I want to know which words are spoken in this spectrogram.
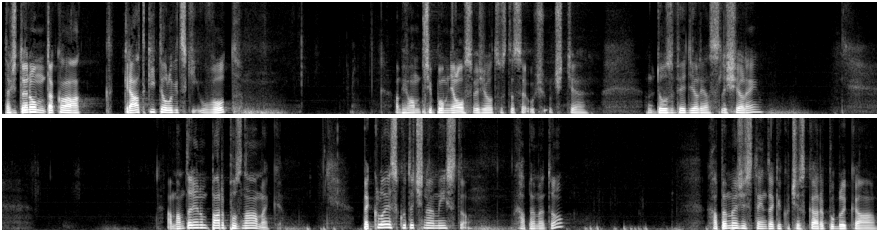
Takže to je jenom taková krátký teologický úvod, abych vám připomněl, osvěžil, co jste se už určitě dozvěděli a slyšeli. A mám tady jenom pár poznámek. Peklo je skutečné místo. Chápeme to? Chápeme, že stejně tak jako Česká republika,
